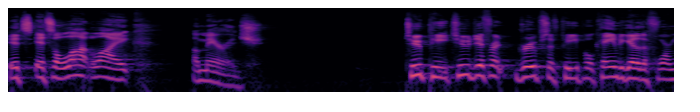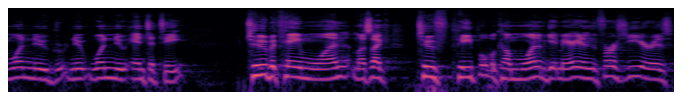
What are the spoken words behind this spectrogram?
It's, it's a lot like a marriage. Two, two different groups of people came together to form one new, new, one new entity. Two became one, much like two people become one and get married. And the first year is,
